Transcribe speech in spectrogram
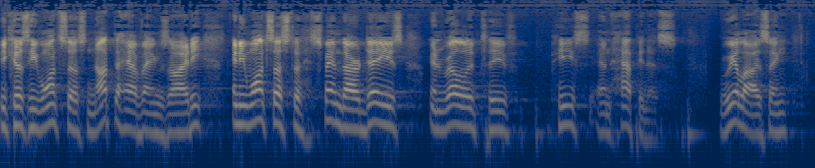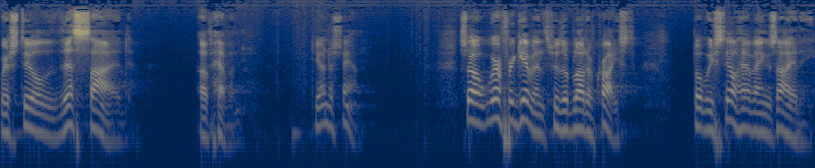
because He wants us not to have anxiety, and He wants us to spend our days in relative peace and happiness, realizing we're still this side of heaven. Do you understand? So we're forgiven through the blood of Christ, but we still have anxiety,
